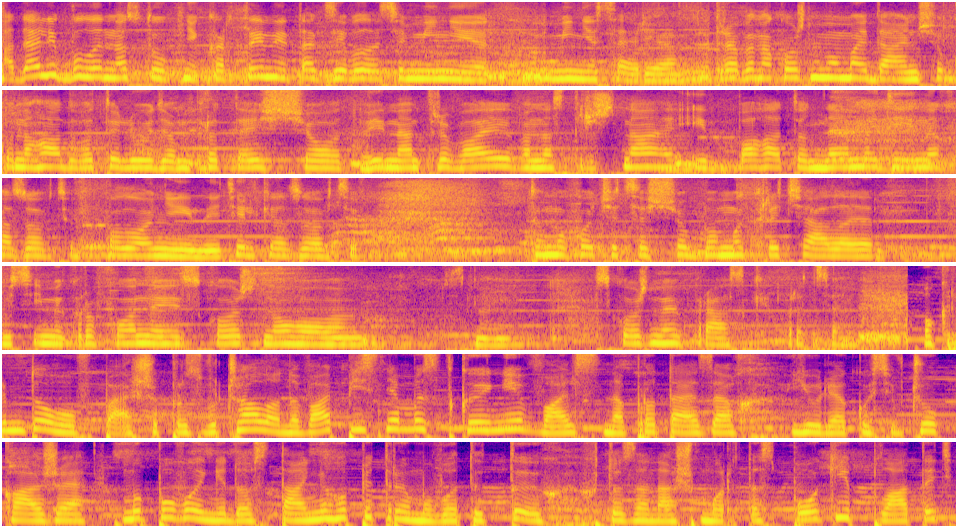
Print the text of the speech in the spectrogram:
А далі були наступні картини. Так з'явилася міні, міні-серія. Треба на кожному майданчику нагадувати людям про те, що війна триває, вона страшна, і багато немедійних азовців в полоні, не тільки азовців. Тому хочеться, щоб ми кричали усі мікрофони з кожного знаю, з кожної праски про це. Окрім того, вперше прозвучала нова пісня мисткині Вальс на протезах. Юлія Косівчук каже: ми повинні до останнього підтримувати тих, хто за наш мир та спокій платить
